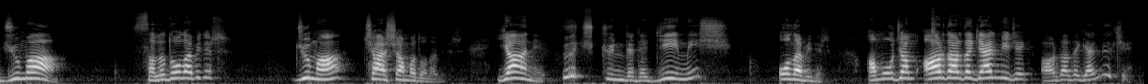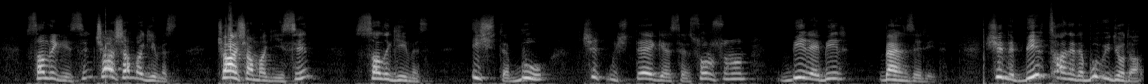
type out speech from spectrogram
Cuma salı da olabilir. Cuma çarşamba da olabilir. Yani üç günde de giymiş olabilir. Ama hocam ard arda gelmeyecek. Ard arda gelmiyor ki. Salı giysin, çarşamba giymesin. Çarşamba giysin, salı giymesin. İşte bu çıkmış DGS sorusunun birebir benzeriydi. Şimdi bir tane de bu videoda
